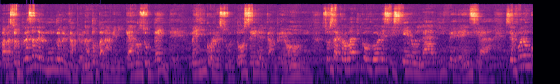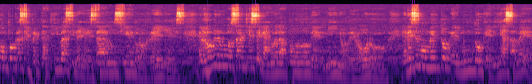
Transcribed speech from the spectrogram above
Para sorpresa del mundo en el Campeonato Panamericano Sub-20, México resultó ser el campeón. Sus acrobáticos goles hicieron la diferencia. Se fueron con pocas expectativas y regresaron siendo los reyes. El joven Hugo Sánchez se ganó el apodo del Niño de Oro. En ese momento el mundo quería saber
